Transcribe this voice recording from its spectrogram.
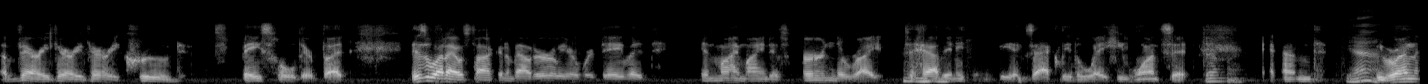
a very, very, very crude space holder. But this is what I was talking about earlier, where David, in my mind, has earned the right to Mhm. have anything be exactly the way he wants it. Definitely. And Yeah. he run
